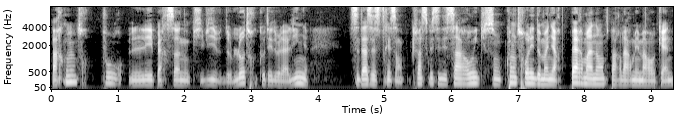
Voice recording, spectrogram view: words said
Par contre, pour les personnes qui vivent de l'autre côté de la ligne, c'est assez stressant. Parce que c'est des Sahraouis qui sont contrôlés de manière permanente par l'armée marocaine.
